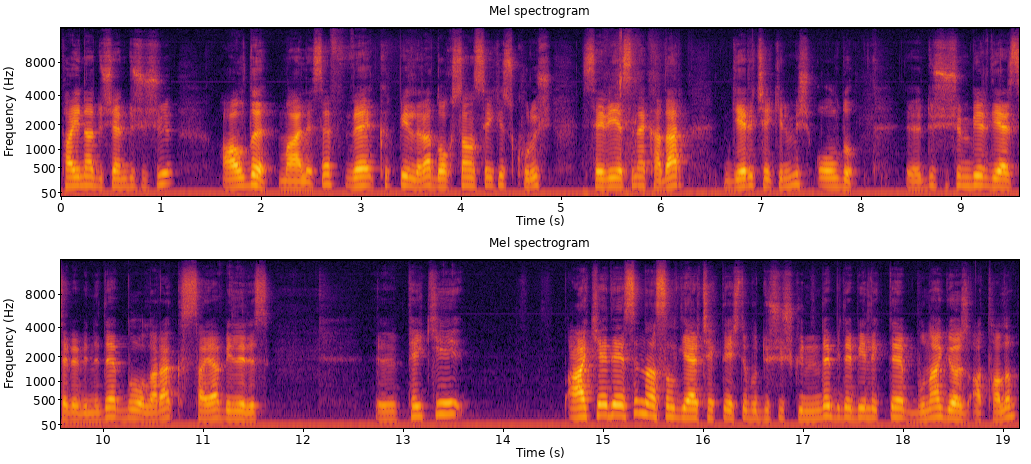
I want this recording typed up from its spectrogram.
payına düşen düşüşü aldı maalesef ve 41 lira 98 kuruş seviyesine kadar geri çekilmiş oldu. E, düşüşün bir diğer sebebini de bu olarak sayabiliriz. E, peki AKD'si nasıl gerçekleşti bu düşüş gününde? Bir de birlikte buna göz atalım.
